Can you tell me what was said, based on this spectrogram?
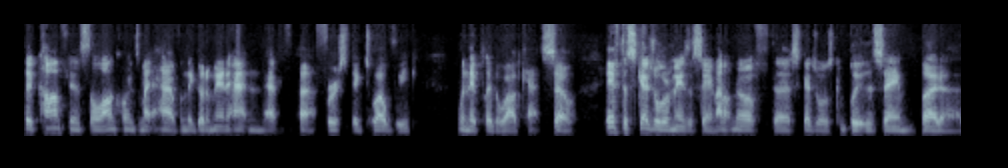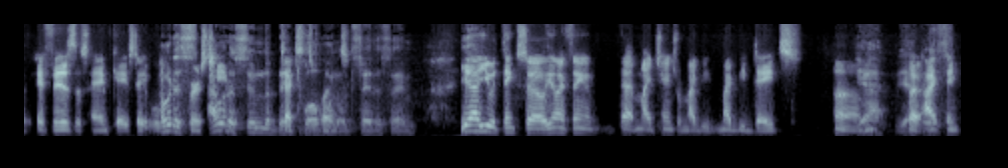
the confidence the Longhorns might have when they go to Manhattan that uh, first Big 12 week when they play the Wildcats. So if the schedule remains the same, I don't know if the schedule is completely the same, but uh, if it is the same, K State will I would, be the first I would assume the Big Texas 12 one would stay the same. yeah, you would think so. The only thing that might change might be might be dates. Um, yeah, yeah. but I think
